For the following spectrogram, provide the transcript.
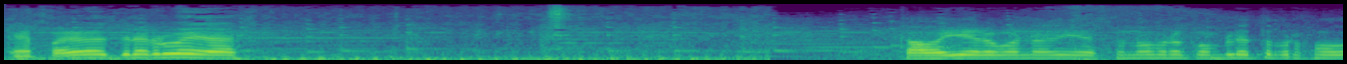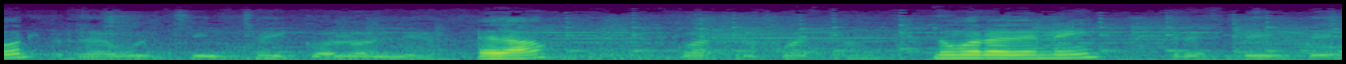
en el paradero de tres ruedas. Caballero, buenos días. ¿Su nombre completo, por favor? Raúl Chinchay Colonia, ¿Edad? 44 ¿Número de DNI? 320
